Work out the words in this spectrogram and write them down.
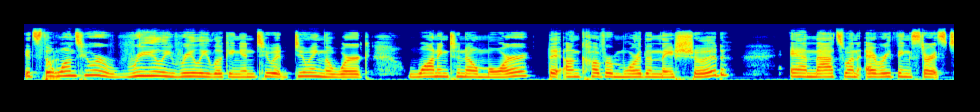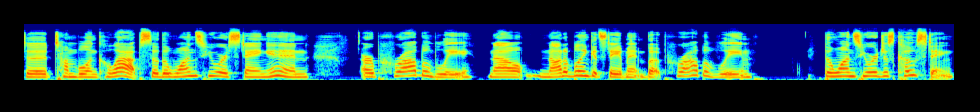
It's the Right. ones who are really, really looking into it, doing the work, wanting to know more, that uncover more than they should. And that's when everything starts to tumble and collapse. So the ones who are staying in are probably, now, not a blanket statement, but probably the ones who are just coasting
